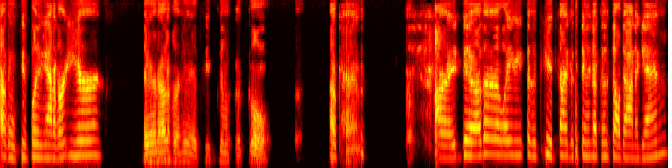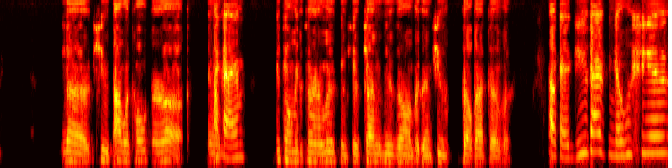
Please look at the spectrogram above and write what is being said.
Okay, she's bleeding out of her ear. And out of her head. She's got the skull. Okay. All right. The other lady said that she had tried to stand up and fell down again. No, she. I was holding her up. And Okay. she told me to turn her loose and she was trying to use her arm, but then she fell back over. Okay. Do you guys know who she is?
